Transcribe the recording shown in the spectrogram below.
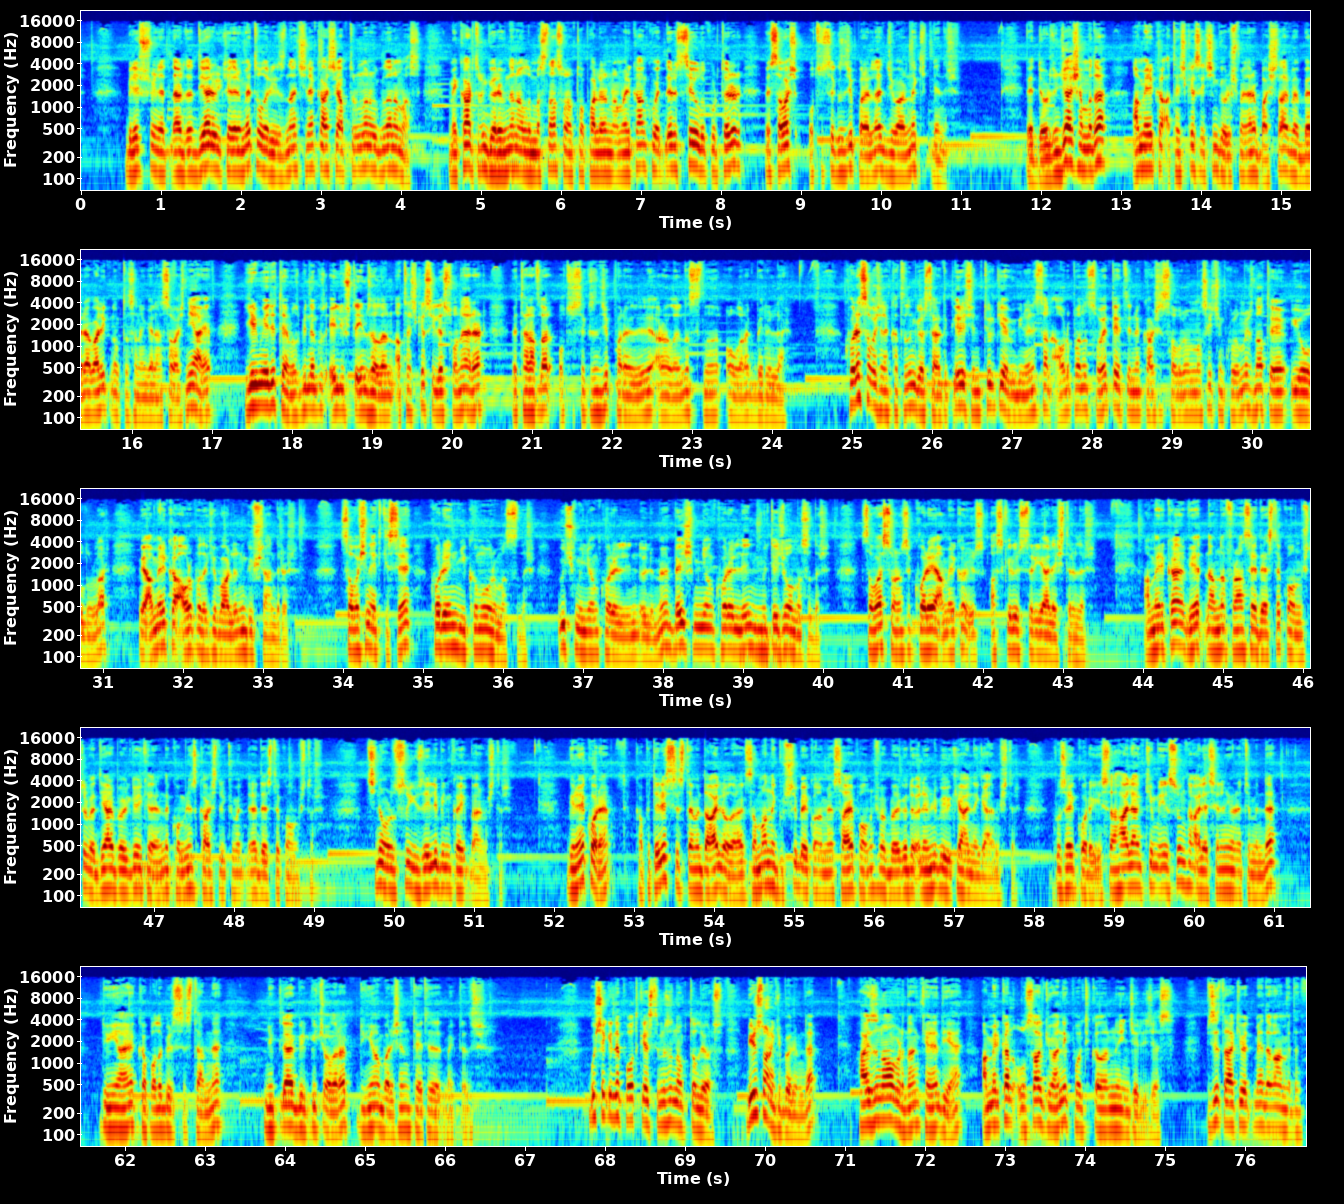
Birleşmiş Milletler'de diğer ülkelerin vetoları yüzünden Çin'e karşı yaptırımlar uygulanamaz. MacArthur'un görevinden alınmasından sonra toparlanan Amerikan kuvvetleri Seul'u kurtarır ve savaş 38. paralel civarında kilitlenir. Ve dördüncü aşamada Amerika ateşkes için görüşmelere başlar ve beraberlik noktasına gelen savaş nihayet 27 Temmuz 1953'te imzalanan ateşkes ile sona erer ve taraflar 38. paraleli aralarında sınır olarak belirler. Kore Savaşı'na katılım gösterdikleri için Türkiye ve Yunanistan Avrupa'nın Sovyet tehdidine karşı savunulması için kurulmuş NATO'ya üye olurlar ve Amerika Avrupa'daki varlığını güçlendirir. Savaşın etkisi Kore'nin yıkımı uğramasıdır. 3 milyon Koreli'nin ölümü, 5 milyon Koreli'nin mülteci olmasıdır. Savaş sonrası Kore'ye Amerikan askeri üsleri yerleştirilir. Amerika, Vietnam'da Fransa'ya destek olmuştur ve diğer bölge ülkelerinde komünist karşıtı hükümetlere destek olmuştur. Çin ordusu 150 bin kayıp vermiştir. Güney Kore, kapitalist sisteme dahil olarak zamanla güçlü bir ekonomiye sahip olmuş ve bölgede önemli bir ülke haline gelmiştir. Kuzey Kore ise halen Kim Il-sung ailesinin yönetiminde dünyaya kapalı bir sistemle nükleer bir güç olarak dünya barışını tehdit etmektedir. Bu şekilde podcast'imizi noktalıyoruz. Bir sonraki bölümde Eisenhower'dan Kennedy'ye Amerikan ulusal güvenlik politikalarını inceleyeceğiz. Bizi takip etmeye devam edin.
